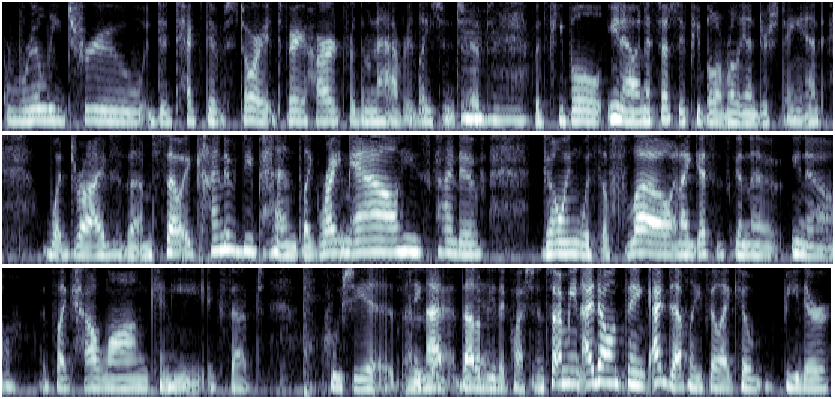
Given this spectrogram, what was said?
really true detective story, it's very hard for them to have relationships mm-hmm. with people, you know, and especially if people don't really understand what drives them. So it kind of depends. Like right now, he's kind of going with the flow, and I guess it's gonna, you know, it's like how long can he accept who she is, and Take that, that, that'll be the question. So I mean, I don't think I definitely feel like he'll be there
